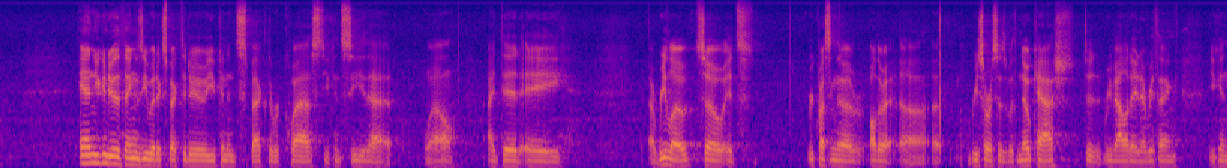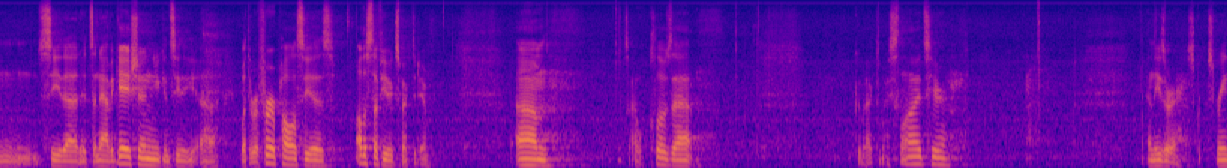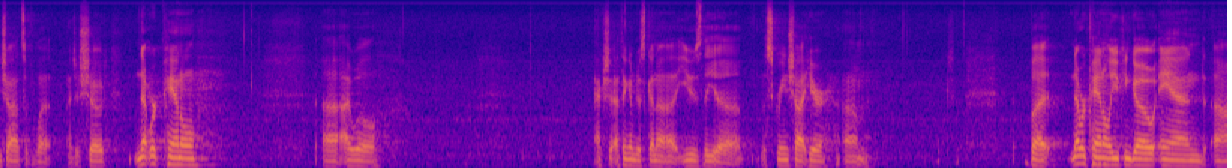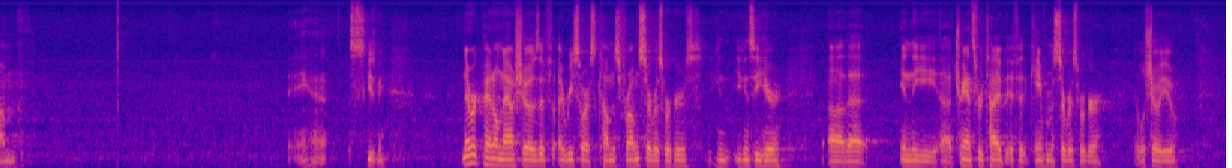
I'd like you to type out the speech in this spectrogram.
and you can do the things you would expect to do. You can inspect the request. You can see that, well, I did a, a reload, so it's requesting the, all the uh, resources with no cache to revalidate everything. You can see that it's a navigation. You can see uh, what the refer policy is, all the stuff you expect to do. Um, so I will close that. Go back to my slides here. And these are sc screenshots of what I just showed. Network panel, uh, I will, actually, I think I'm just going to use the, uh, the screenshot here. Um, but network panel, you can go and, um, and, excuse me, network panel now shows if a resource comes from service workers. You can, you can see here uh, that in the uh, transfer type, if it came from a service worker, it will show you.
